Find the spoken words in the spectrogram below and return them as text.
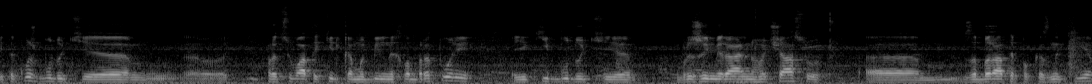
І також будуть е, е, працювати кілька мобільних лабораторій, які будуть е, в режимі реального часу е, забирати показники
